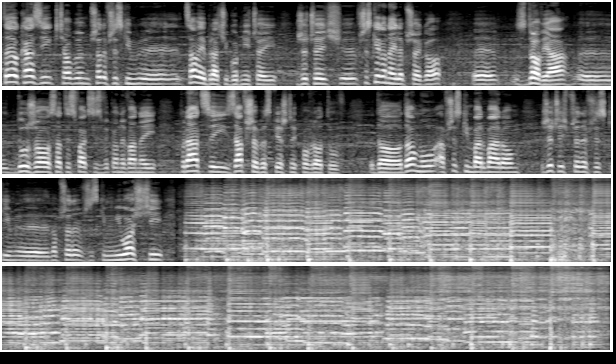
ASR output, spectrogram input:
Tej okazji chciałbym przede wszystkim y, całej braci górniczej życzyć y, wszystkiego najlepszego, y, zdrowia, dużo satysfakcji z wykonywanej pracy i zawsze bezpiecznych powrotów do domu, a wszystkim barbarom życzyć przede wszystkim, no przede wszystkim miłości.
